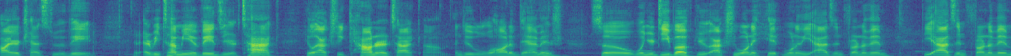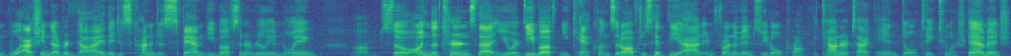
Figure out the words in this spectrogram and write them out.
higher chance to evade. And every time he evades your attack, he'll actually counterattack um, and do a lot of damage. So when you're debuffed, you actually want to hit one of the ads in front of him. The ads in front of him will actually never die. They just kind of just spam debuffs and are really annoying. Um, so on the turns that you are debuffed and you can't cleanse it off, just hit the ad in front of him so you don't proc the counterattack and don't take too much damage.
